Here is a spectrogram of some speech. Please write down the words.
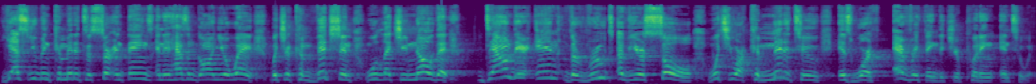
Yes, you've been committed to certain things and it hasn't gone your way, but your conviction will let you know that down there in the root of your soul, what you are committed to is worth everything that you're putting into it.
